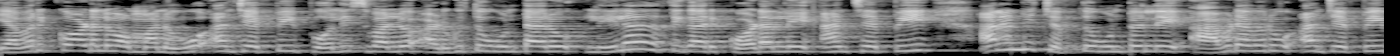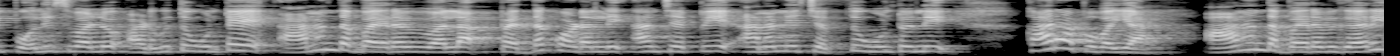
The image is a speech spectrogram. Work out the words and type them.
ఎవరి కోడలు అమ్మ నువ్వు అని చెప్పి పోలీస్ వాళ్ళు అడుగుతూ ఉంటారు. లీలావతి గారి కోడల్ని అని చెప్పి అనన్య చెప్తూ ఉంటుంది. ఆవిడెవరు అని చెప్పి పోలీస్ వాళ్ళు అడుగుతూ ఉంటే ఆనంద భైరవి వల్ల పెద్ద కోడల్ని అని చెప్పి అనన్య చెప్తూ ఉంటుంది. కారాపవయ్య. ఆనంద భైరవి గారి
